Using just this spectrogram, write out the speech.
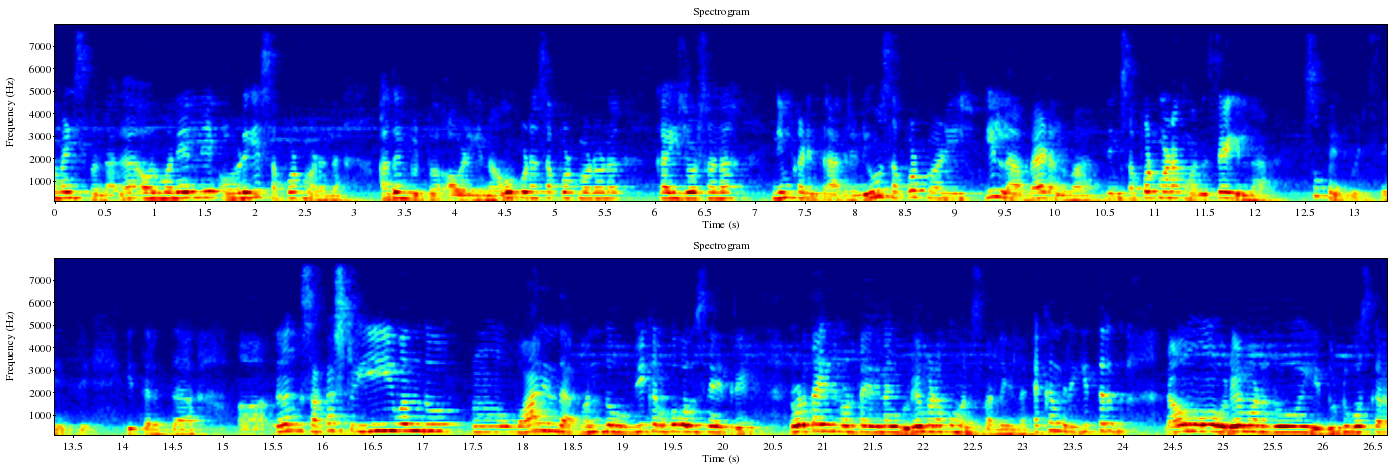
ಕಮೆಂಟ್ಸ್ ಬಂದಾಗ ಅವ್ರ ಮನೆಯಲ್ಲಿ ಅವಳಿಗೆ ಸಪೋರ್ಟ್ ಮಾಡಲ್ಲ. ಅದನ್ನು ಬಿಟ್ಟು ಅವಳಿಗೆ ನಾವು ಕೂಡ ಸಪೋರ್ಟ್ ಮಾಡೋಣ, ಕೈ ಜೋಡಿಸೋಣ. ನಿಮ್ಮ ಕಡೆಯಿಂದ ಆದರೆ ನೀವು ಸಪೋರ್ಟ್ ಮಾಡಿ. ಇಲ್ಲ ಬೇಡಲ್ವಾ ನಿಮ್ಗೆ ಸಪೋರ್ಟ್ ಮಾಡೋಕೆ ಮನಸ್ಸೇ ಇಲ್ಲ. ಸುಮ್ಮನೆ ಬಿಡಿ ಸ್ನೇಹಿತರೆ. ಈ ಥರದ ನಂಗೆ ಸಾಕಷ್ಟು ಈ ಒಂದು ವಾರಿಂದ ಒಂದು ವೀಕ್ ಅನ್ಕೋಬೋದು ಸ್ನೇಹಿತರೆ, ನೋಡ್ತಾ ಇದ್ದೀನಿ ನೋಡ್ತಾ ಇದ್ದೀನಿ ನಂಗೆ ವಿಡಿಯೋ ಮಾಡೋಕ್ಕೂ ಮನಸ್ಸು ಬರಲೇ ಇಲ್ಲ. ಯಾಕಂದರೆ ಈ ಥರದ್ದು ನಾವು ವಿಡಿಯೋ ಮಾಡೋದು, ಈ ದುಡ್ಡುಗೋಸ್ಕರ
